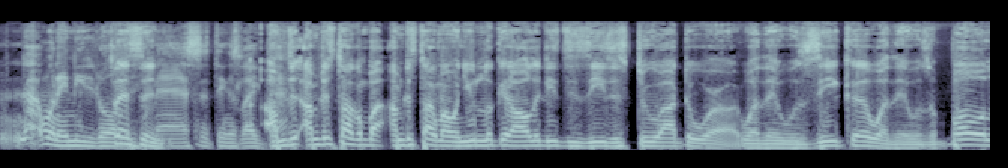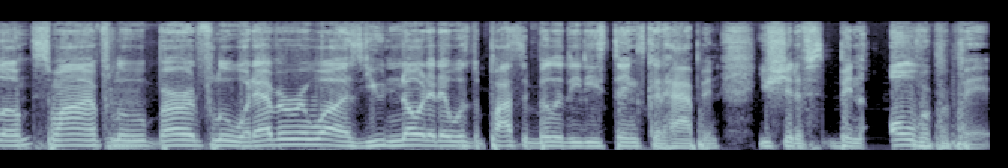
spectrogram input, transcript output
Not when they needed all Listen, this masks and things like that. I'm just, I'm just talking about. I'm just talking about when you look at all of these diseases throughout the world, whether it was Zika, whether it was Ebola, swine flu, mm-hmm. bird flu, whatever it was. You know that it was the possibility these things could happen. You should have been over prepared.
